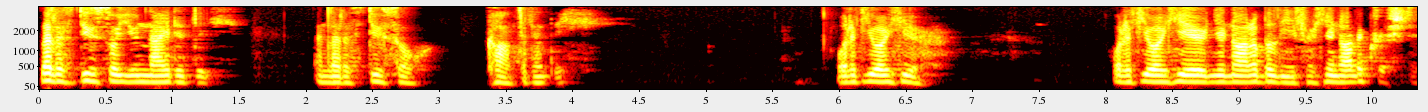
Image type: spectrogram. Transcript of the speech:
Let us do so unitedly. And let us do so confidently. What if you are here? What if you are here and you're not a believer? You're not a Christian.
